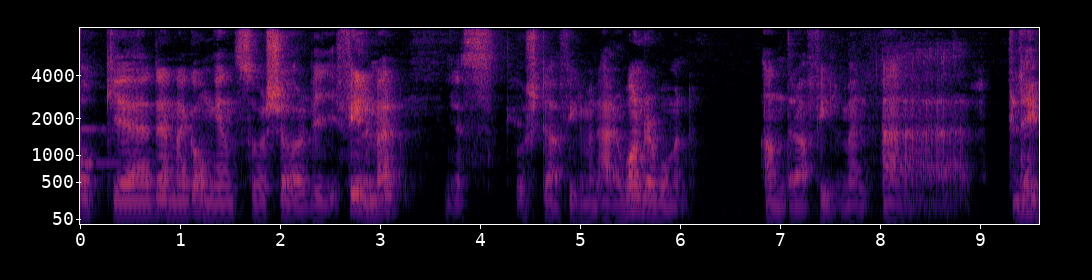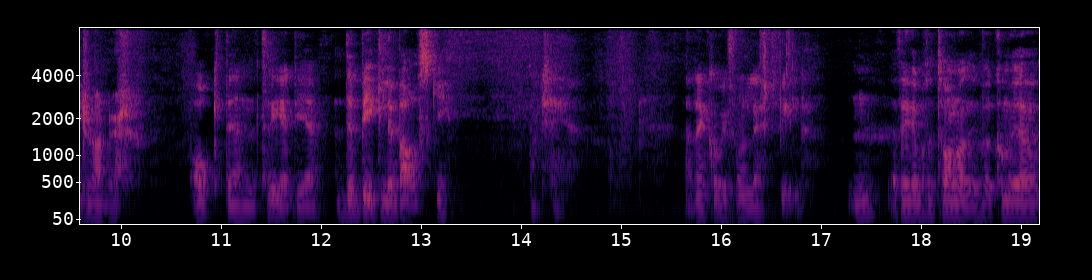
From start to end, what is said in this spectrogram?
Och eh, denna gången så kör vi filmer. Yes. Första filmen är Wonder Woman. Andra filmen är Blade Runner. Och den tredje The Big Lebowski. Okej. Ja, den kommer ju från Left Field. Mm. Jag tänkte jag måste ta någon. Kommer jag,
